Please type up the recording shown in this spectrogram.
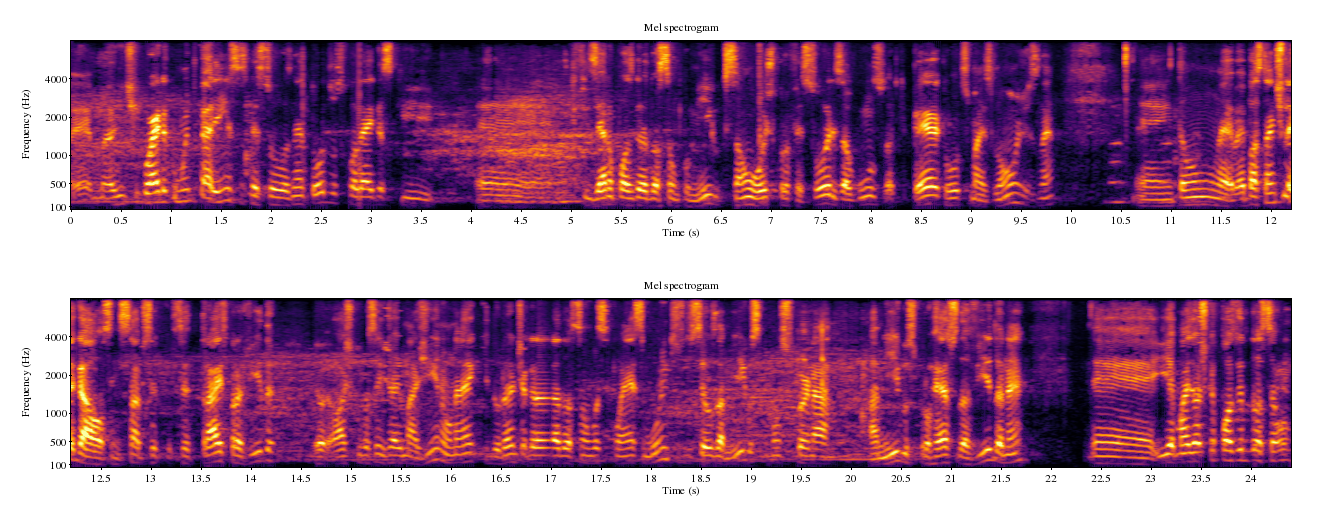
é, a gente guarda com muito carinho essas pessoas, né? Todos os colegas que, é, que fizeram pós-graduação comigo, que são hoje professores, alguns aqui perto, outros mais longe, né? É, então, é, é, bastante legal, assim, sabe? Você, você traz para a vida. Eu, acho que vocês já imaginam, né? Que durante a graduação você conhece muitos dos seus amigos que vão se tornar amigos para o resto da vida, né? É, e mas eu acho que a pós-graduação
